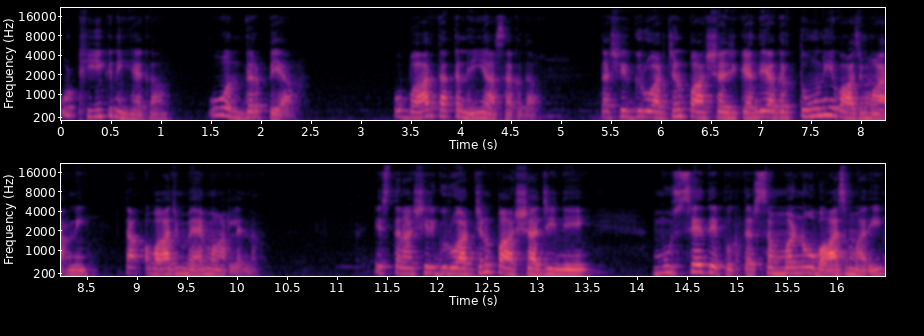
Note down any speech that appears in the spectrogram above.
ਉਹ ਠੀਕ ਨਹੀਂ ਹੈਗਾ, ਉਹ ਅੰਦਰ ਪਿਆ। ਉਹ ਬਾਹਰ ਤੱਕ ਨਹੀਂ ਆ ਸਕਦਾ। ਤਾਂ ਸ਼੍ਰੀ ਗੁਰੂ ਅਰਜਨ ਪਾਤਸ਼ਾਹ ਜੀ ਕਹਿੰਦੇ, ਅਗਰ ਤੂੰ ਨਹੀਂ ਆਵਾਜ਼ ਮਾਰਨੀ, ਤਾਂ ਆਵਾਜ਼ ਮੈਂ ਮਾਰ ਲੈਣਾ ਇਸ ਤਰ੍ਹਾਂ ਸ਼੍ਰੀ ਗੁਰੂ ਅਰਜਨ ਪਾਤਸ਼ਾਹ ਜੀ ਨੇ ਮੂਸੇ ਦੇ ਪੁੱਤਰ ਸੰਮਣ ਨੂੰ ਆਵਾਜ਼ ਮਾਰੀ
